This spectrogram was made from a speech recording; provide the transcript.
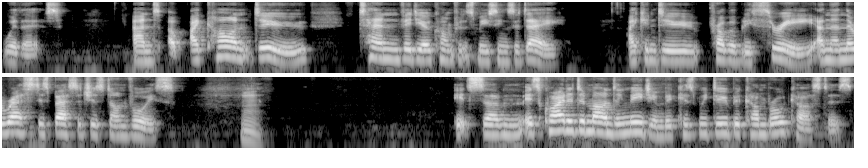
with it. And uh, I can't do 10 video conference meetings a day. I can do probably three, and then the rest is better just on voice. Hmm. It's um it's quite a demanding medium because we do become broadcasters.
